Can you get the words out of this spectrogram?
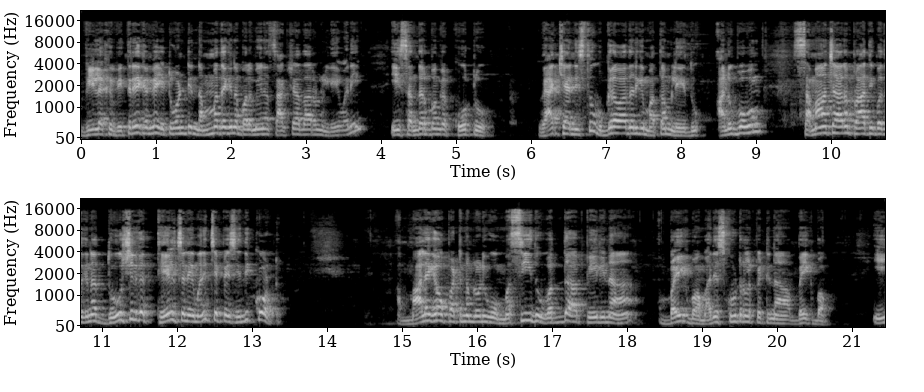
వీళ్ళకి వ్యతిరేకంగా ఎటువంటి నమ్మదగిన బలమైన సాక్ష్యాధారాలు లేవని ఈ సందర్భంగా కోర్టు వ్యాఖ్యానిస్తూ ఉగ్రవాదానికి మతం లేదు. అనుభవం సమాచారం ప్రాతిపదికన దోషులుగా తేల్చలేమని చెప్పేసింది కోర్టు. మాలేగావ్ పట్టణంలోని ఓ మసీదు వద్ద పేలిన బైక్ బాంబ్ అదే స్కూటర్లో పెట్టిన బైక్ బాంబ్. ఈ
